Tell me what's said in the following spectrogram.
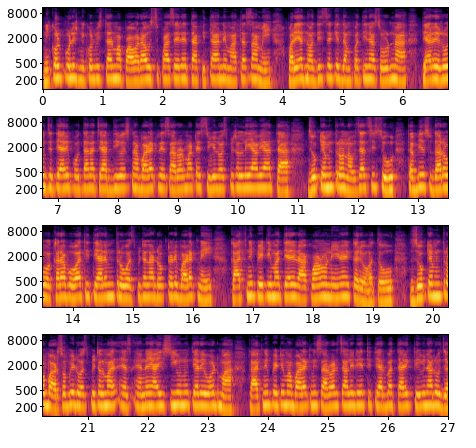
નિકોલ પોલીસ નિકોલ વિસ્તારમાં પાવર હાઉસ પાસે રહેતા પિતા અને માતા સામે ફરિયાદ નોંધી છે કે દંપતીના સોળના ત્યારે રોજ ત્યારે પોતાના ચાર દિવસના બાળકને સારવાર માટે સિવિલ હોસ્પિટલ લઈ આવ્યા હતા. જો કે મિત્રો, નવજાત શિશુ તબિયત સુધારો ખરાબ હોવાથી ત્યારે મિત્રો હોસ્પિટલના ડૉક્ટરે બાળકને કાચની પેટીમાં ત્યારે રાખવાનો નિર્ણય કર્યો હતો. જો કે મિત્રો, બારસો બેડ હોસ્પિટલમાં એનઆઈસીયુનું ત્યારે વોર્ડમાં કાચની પેટીમાં બાળકની સારવાર ચાલી રહી હતી. ત્યારબાદ તારીખ તેવીના રોજ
